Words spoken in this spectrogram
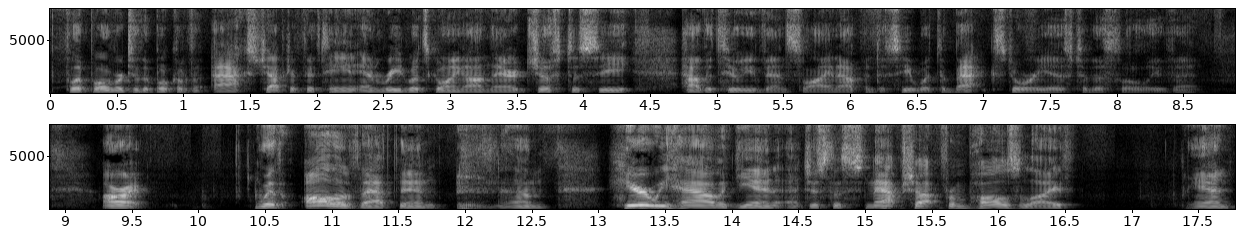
flip over to the book of Acts chapter 15 and read what's going on there just to see how the two events line up and to see what the backstory is to this little event. All right. With all of that, then, um, here we have again just a snapshot from Paul's life and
